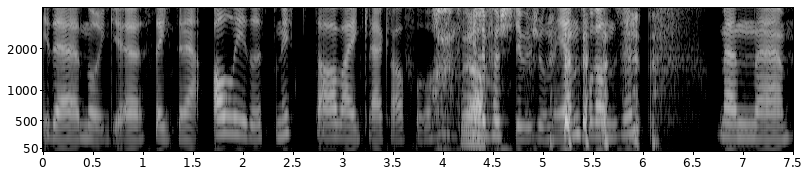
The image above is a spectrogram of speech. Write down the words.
idet Norge stengte ned all idrett på nytt. Da var egentlig jeg klar for å spille Ja. førstedivisjon igjen for Randesund. Men eh,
